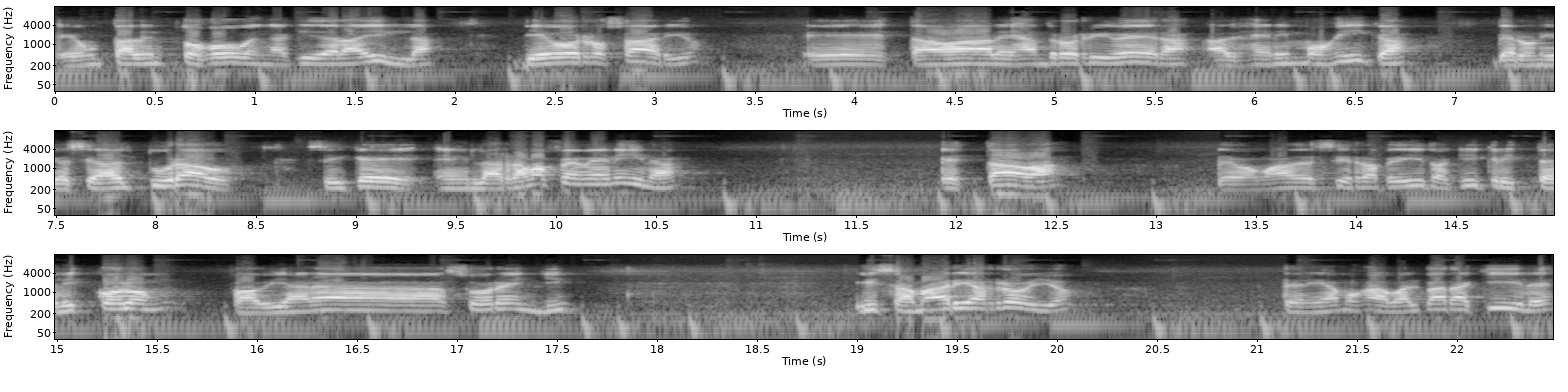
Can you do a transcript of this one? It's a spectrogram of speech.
es un talento joven aquí de la isla, Diego Rosario, eh, estaba Alejandro Rivera, Algenis Mojica, de la Universidad del Turabo. Así que en la rama femenina estaba, le vamos a decir rapidito aquí, Cristelis Colón, Fabiana Sorengi y Samaria Arroyo. Teníamos a Bárbara Aquiles,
